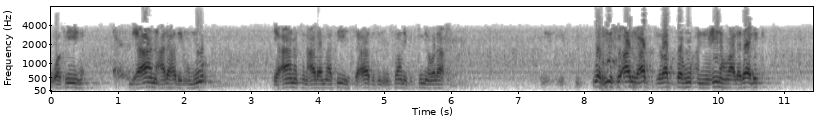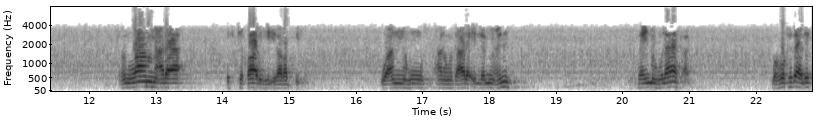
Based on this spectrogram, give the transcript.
وفيه الإعانة على هذه الأمور إعانة على ما فيه سعادة الإنسان في الدنيا والآخرة. وفي سؤال العبد ربه أن يعينه على ذلك عنوان على افتقاره إلى ربه وأنه سبحانه وتعالى إن لم يعنه فإنه لا يفعل. وهو كذلك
